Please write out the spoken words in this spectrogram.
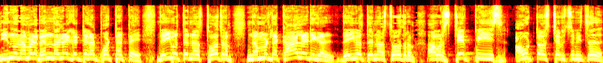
ഇന്ന് നമ്മുടെ ബന്ധന കെട്ടുകൾ പൊട്ടട്ടെ. ദൈവത്തിന് സ്തോത്രം. നമ്മളുടെ കാലടികൾ ദൈവത്തിന് സ്തോത്രം. Our step is out of steps with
